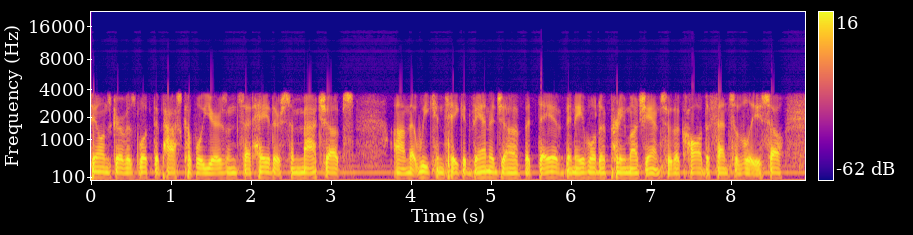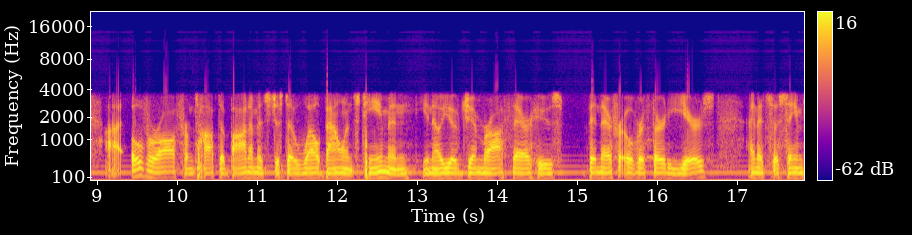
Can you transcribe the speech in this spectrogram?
Selinsgrove has looked the past couple of years and said, hey, there's some matchups um, that we can take advantage of, but they have been able to pretty much answer the call defensively. So uh, overall, from top to bottom, it's just a well balanced team, and you know you have Jim Roth there, who's been there for over 30 years, and it's the same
